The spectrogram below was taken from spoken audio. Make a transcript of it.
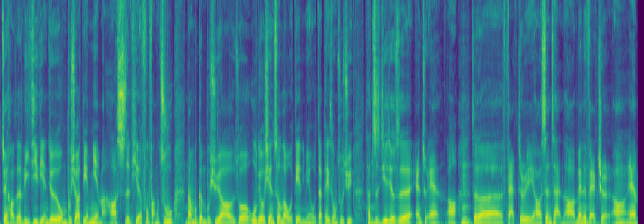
最好的利基点，就是我们不需要店面嘛，哈，实体的付房租。那我们更不需要说物流先送到我店里面，我再配送出去，它直接就是 end to end 啊，这个 factory 啊，生产啊，manufacture 啊，M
